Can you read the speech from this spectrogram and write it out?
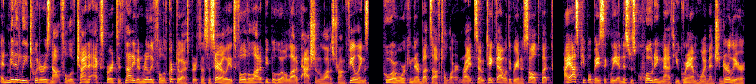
admittedly, Twitter is not full of China experts. It's not even really full of crypto experts necessarily. It's full of a lot of people who have a lot of passion, a lot of strong feelings. who are working their butts off to learn, right? So take that with a grain of salt. But I asked people basically, and this was quoting Matthew Graham, who I mentioned earlier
